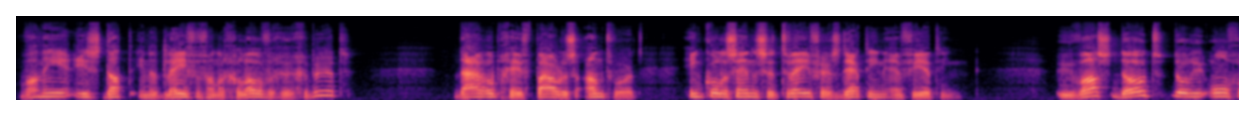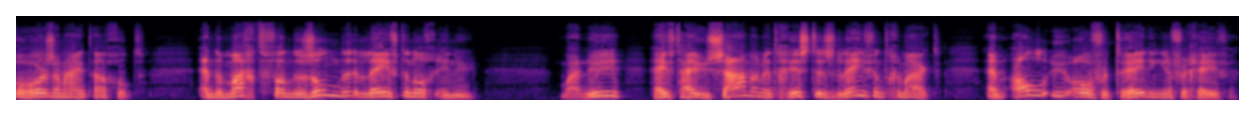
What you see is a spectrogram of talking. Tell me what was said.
Wanneer is dat in het leven van een gelovige gebeurd? Daarop geeft Paulus antwoord in Colossense 2, vers 13 en 14. U was dood door uw ongehoorzaamheid aan God, en de macht van de zonde leefde nog in u. Maar nu heeft Hij u samen met Christus levend gemaakt en al uw overtredingen vergeven.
